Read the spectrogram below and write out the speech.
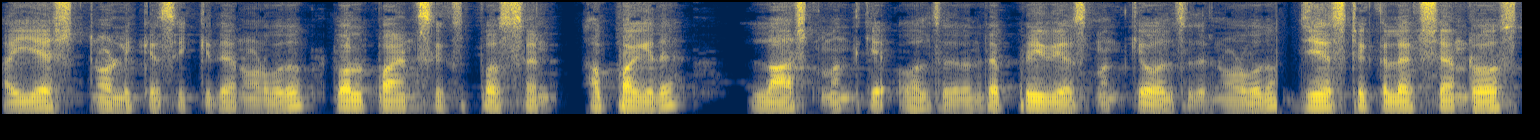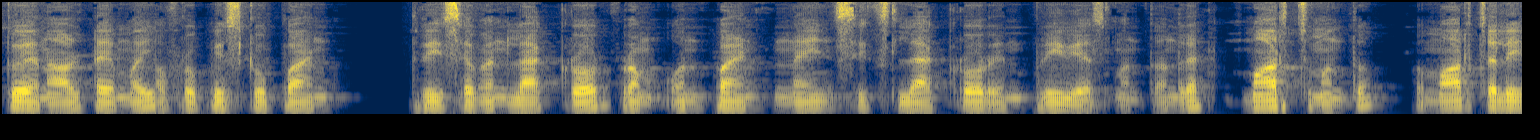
ಹೈಯೆಸ್ಟ್ ನೋಡ್ಲಿಕ್ಕೆ ಸಿಕ್ಕಿದೆ. ನೋಡಬಹುದು twelve point six percent up ಆಗಿದೆ. ಲಾಸ್ಟ್ ಮಂತ್ಗೆ ಹೋಲಿಸಿದ್ರೆ, ಅಂದ್ರೆ ಪ್ರೀವಿಯಸ್ ಮಂತ್ಗೆ ಹೋಲಿಸಿದ್ರೆ ನೋಡಬಹುದು G S T collection rose to an all time high of rupees two point three seven lakh crore from one point nine six lakh crore in previous month ಅಂದ್ರೆ ಮಾರ್ಚ್ ಮಂತ್ ಮಾರ್ಚ್ ಅಲ್ಲಿ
